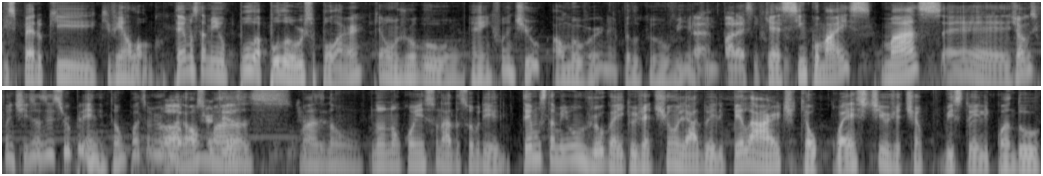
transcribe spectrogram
espero que, que venha logo. Temos também o Pula Pula Urso Polar, que é um jogo é, infantil, ao meu ver, né? Pelo que eu vi aqui. É, parece Que é 5 mais, mas é, jogos infantis às vezes surpreendem. Então pode ser um jogo com legal, mas, mas não, não, não conheço nada sobre ele. Temos também um jogo aí que eu já tinha olhado ele pela arte, que é o Quest. Eu já tinha visto ele quando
